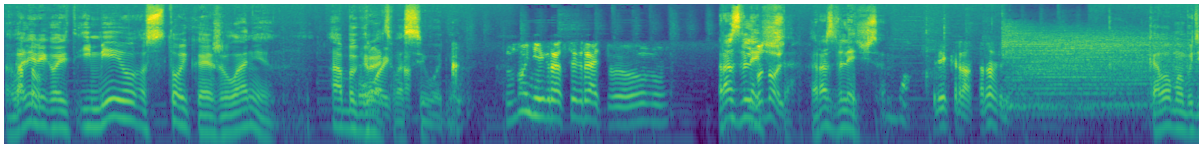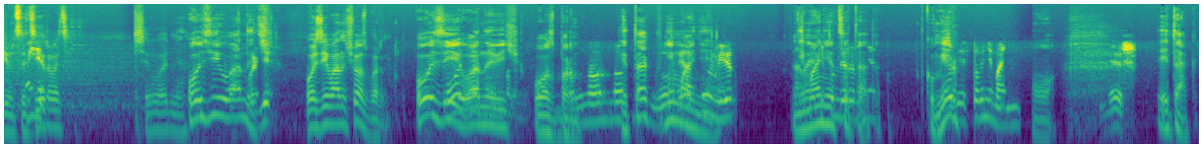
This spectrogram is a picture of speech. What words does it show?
Валерий говорит, имею стойкое желание обыграть Ой, вас сегодня. Ну, не игра сыграть. Развлечься. Развлечься. Прекрасно, различно. Кого мы будем цитировать сегодня? Ози Иванович. Ози Иванович Осборн. Ози Иванович Осборн. Ну, ну, Итак, ну, внимание. кумир. Внимание, Давайте кумир цитата. Кумир? Внимание. О. Итак.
